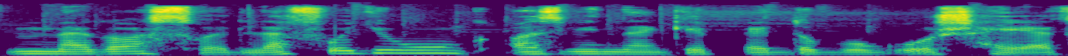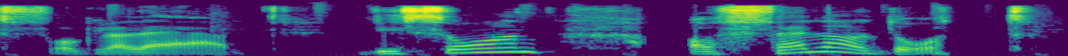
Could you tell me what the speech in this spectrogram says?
meg az, hogy lefogyunk, az mindenképpen egy dobogós helyet foglal el. Viszont a feladott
